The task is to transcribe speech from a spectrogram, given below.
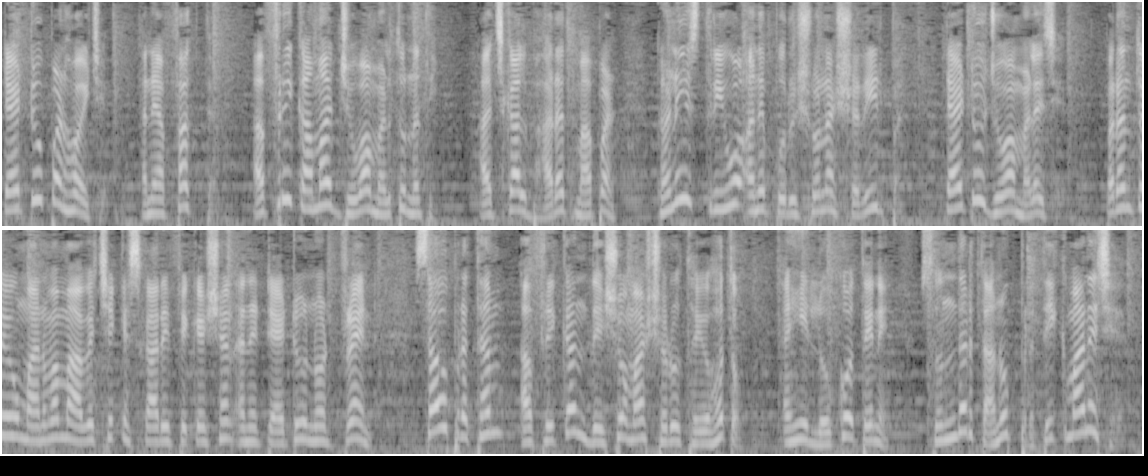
ટેટુ પણ હોય છે અને આ ફક્ત આફ્રિકામાં જોવા મળતું નથી. આજકાલ ભારતમાં પણ ઘણી સ્ત્રીઓ અને પુરુષોના શરીર પર ટેટુ જોવા મળે છે. પરંતુ એવું માનવામાં આવે છે કે સ્કારિફિકેશન અને ટેટુનો ટ્રેન્ડ સૌ પ્રથમ આફ્રિકન દેશોમાં શરૂ થયો હતો. અહીં લોકો તેને સુંદરતાનું પ્રતીક માને છે.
